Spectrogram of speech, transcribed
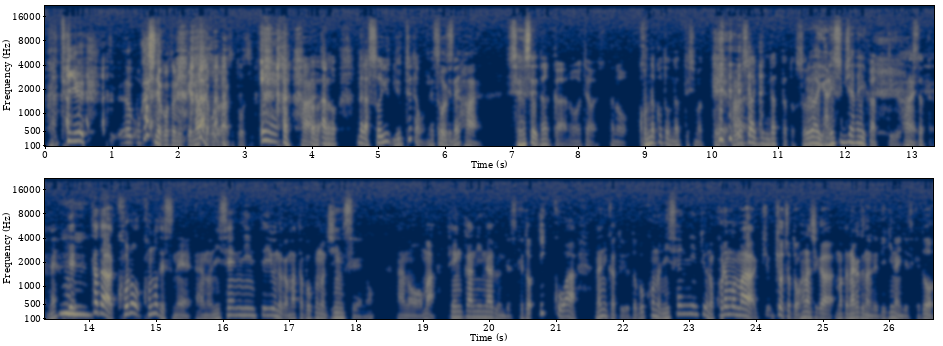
っていう、おかしなことに一回なったことがあるんですよ、当時。ええ。はい。あの、だからそういう言ってたもんね、そうですね。当時ね。はい。先生、なんか、あの、じゃあ、あの、こんなことになってしまって、はい大騒ぎになったと、それはやりすぎじゃねえかっていう話だったよね。でうん、ただ、この、このですね、あの、2000人っていうのがまた僕の人生の、あの、まあ、転換になるんですけど、一個は何かというと、僕この2000人っていうのは、これもまあ、今日ちょっとお話がまた長くなるんでできないんですけど、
